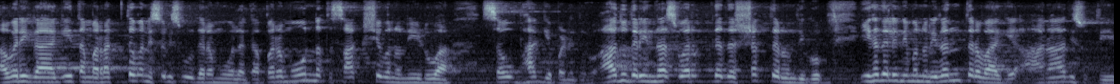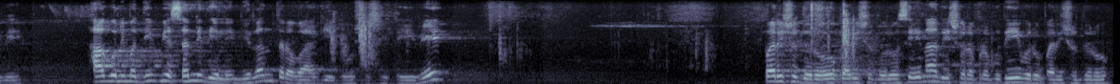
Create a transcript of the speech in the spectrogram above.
ಅವರಿಗಾಗಿ ತಮ್ಮ ರಕ್ತವನ್ನು ಸುರಿಸುವುದರ ಮೂಲಕ ಪರಮೋನ್ನತ ಸಾಕ್ಷ್ಯವನ್ನು ನೀಡುವ ಸೌಭಾಗ್ಯ ಪಡೆದರು. ಆದುದರಿಂದ ಸ್ವರ್ಗದ ಶಕ್ತರೊಂದಿಗೂ, ಇಹದಲ್ಲಿ ನಿಮ್ಮನ್ನು ನಿರಂತರವಾಗಿ ಆರಾಧಿಸುತ್ತೇವೆ. ಹಾಗೂ ನಿಮ್ಮ ದಿವ್ಯ ಸನ್ನಿಧಿಯಲ್ಲಿ ನಿರಂತರವಾಗಿ ಘೋಷಿಸುತ್ತೇವೆ. ಪರಿಶುದ್ಧರು ಪರಿಶುದ್ಧರು, ಸೇನಾಧೀಶ್ವರ ಪ್ರಭು, ದೇವರು ಪರಿಶುದ್ಧರು.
